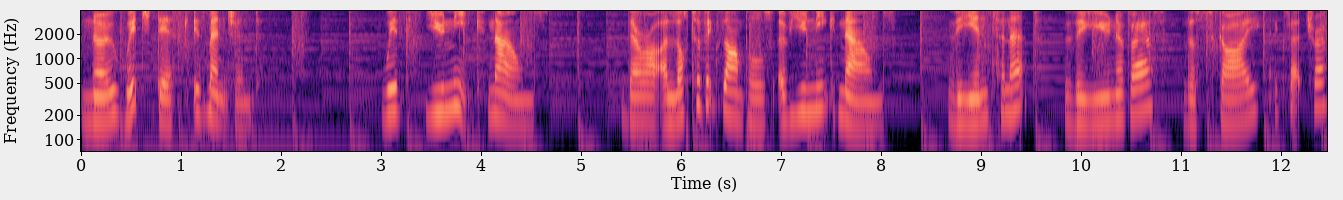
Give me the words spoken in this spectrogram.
know which disc is mentioned. With unique nouns, there are a lot of examples of unique nouns the internet, the universe, the sky, etc.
